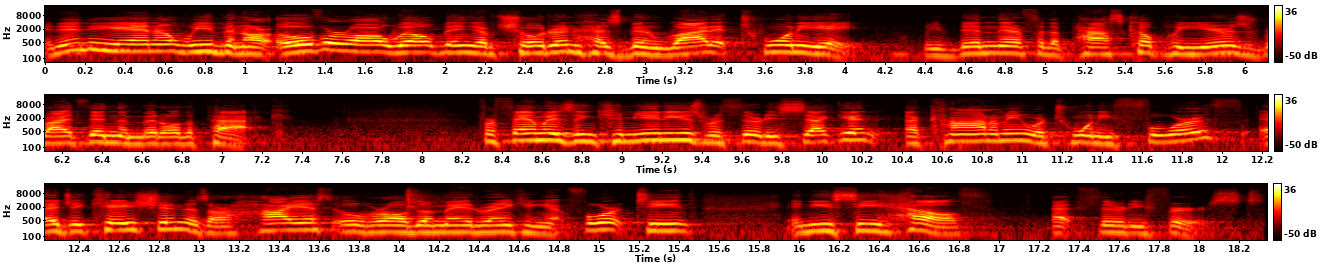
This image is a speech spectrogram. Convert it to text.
In Indiana, we've been, our overall well being of children has been right at 28. We've been there for the past couple years, right there in the middle of the pack. For families and communities, we're 32nd. Economy, we're 24th. Education is our highest overall domain ranking at 14th. And you see health at 31st.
